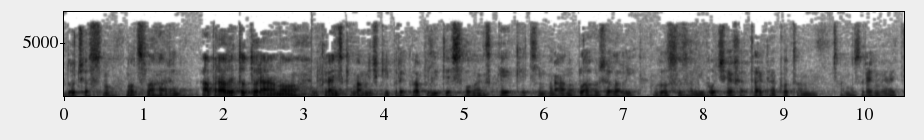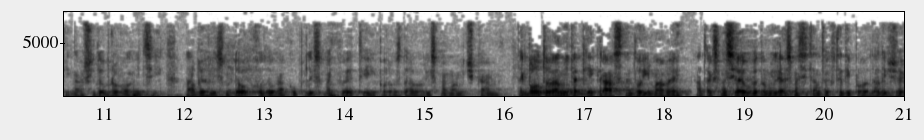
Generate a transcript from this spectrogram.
dočasnú noclaháreň. A práve toto ráno ukrajinské mamičky prekvapili tie slovenské, keď im ráno blahoželali so slzami v očiach a tak a potom samozrejme aj tí naši dobrovoľníci. Nabehli sme do obchodov, nakúpili sme kvety, porozdávali sme mamičkám. Tak bolo to veľmi také krásne, dojímavé a tak sme si aj uvedomili, aj sme si tam tak vtedy povedali, že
